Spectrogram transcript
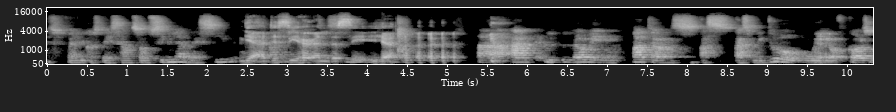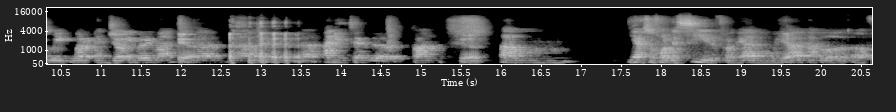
it's funny because they sound so similar. The sea. yeah, the Decir and the sea, yeah. Uh, and loving patterns as as we do, we Yeah. of course we were enjoying very much Yeah. that uh, uh, unintended pun. yeah. Um, yeah, so for the seed, for the album, we Yeah. had a couple of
